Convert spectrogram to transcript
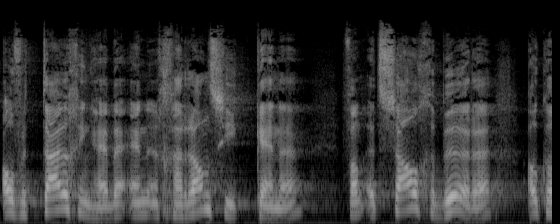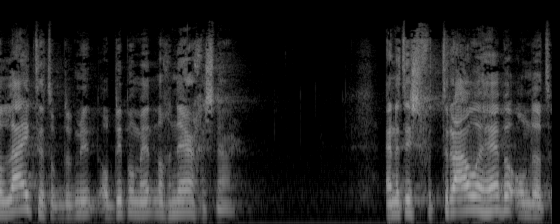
overtuiging hebben en een garantie kennen van het zal gebeuren, ook al lijkt het op, dit moment nog nergens naar. En het is vertrouwen hebben omdat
